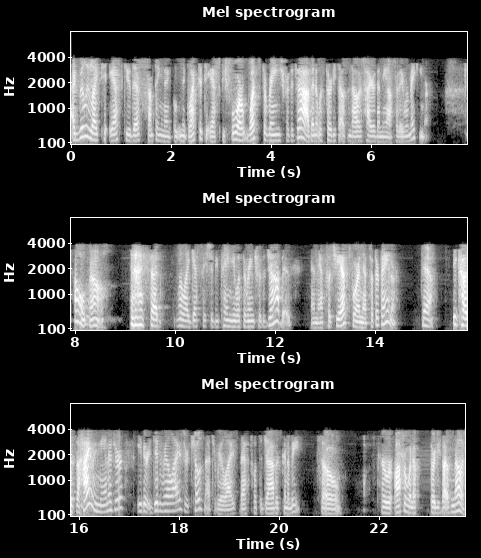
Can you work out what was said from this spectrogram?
I'd really like to ask you this, something I neglected to ask before. What's the range for the job?" And it was thirty thousand dollars higher than the offer they were making her. Oh wow! And I said, "Well, I guess they should be paying you what the range for the job is." And that's what she asked for, and that's what they're paying her. Yeah. Because the hiring manager either didn't realize or chose not to realize that's what the job is going to be. So her offer went up thirty thousand dollars.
